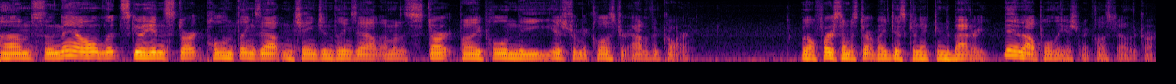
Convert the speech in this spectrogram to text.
um, so now let's go ahead and start pulling things out and changing things out. I'm going to start by pulling the instrument cluster out of the car. Well, first I'm going to start by disconnecting the battery. Then I'll pull the instrument cluster out of the car.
